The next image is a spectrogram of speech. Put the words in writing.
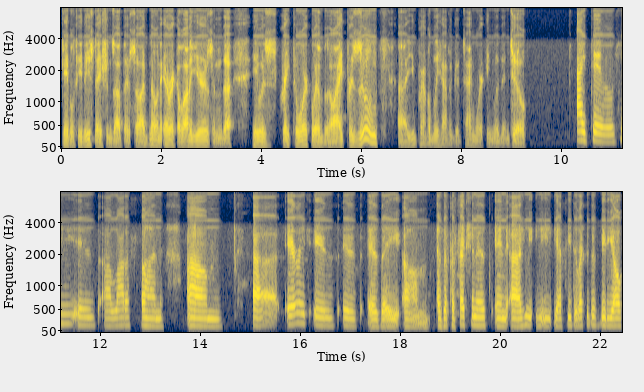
cable TV stations out there. So I've known Erik a lot of years and uh, he was great to work with. So I presume uh, you probably have a good time working with him too. I do. He is a lot of fun. Um, uh, Erik is is as a um, as a perfectionist, and uh, he he yes he directed this video.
